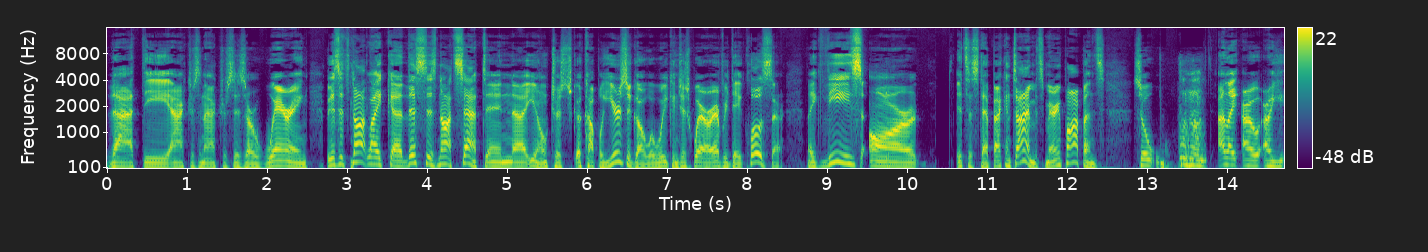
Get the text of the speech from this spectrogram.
that the actors and actresses are wearing. Because it's not like uh, this is not set in uh, you know just a couple years ago where we can just wear our everyday clothes there. Like these are it's a step back in time. It's mary poppins. So I like are, are you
